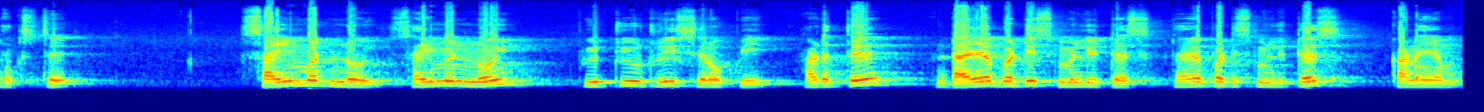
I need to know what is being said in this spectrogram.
நெக்ஸ்ட்டு. சைமன் நோய். சைமன் நோய் பிட்யூட்ரி சிரோப்பி அடுத்து டயபெட்டிஸ் மில்லிட்டஸ் டயபெட்டிஸ் மில்லிட்டஸ் கணையம்.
